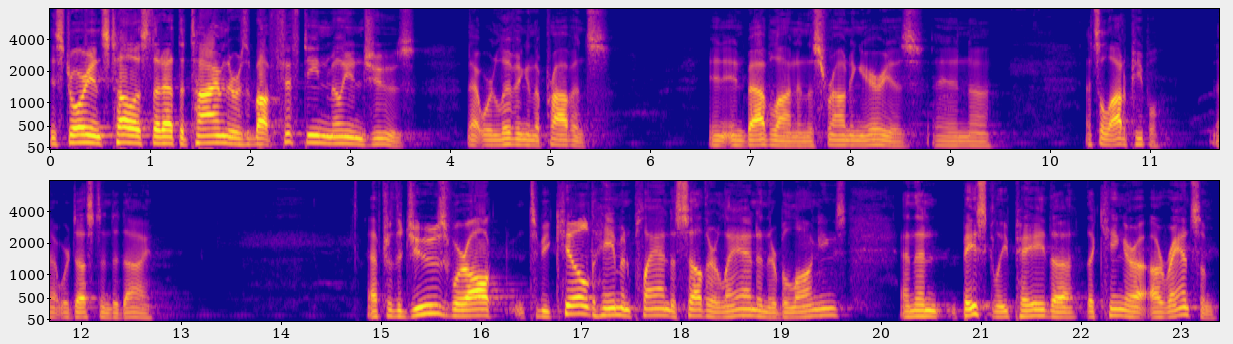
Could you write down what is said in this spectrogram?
Historians tell us that at the time there was about 15 million Jews that were living in the province in, in Babylon and the surrounding areas. And uh, that's a lot of people that were destined to die. After the Jews were all to be killed, Haman planned to sell their land and their belongings and then basically pay the, the king a, a ransom.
